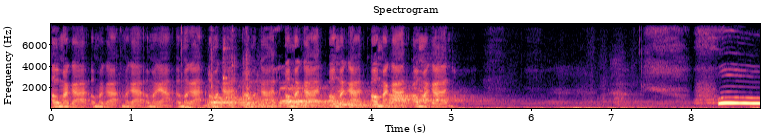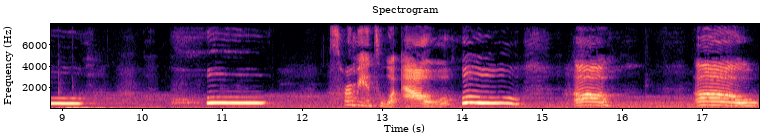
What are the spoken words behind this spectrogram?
Oh my god. Oh my god. Oh my god. Oh my god. Oh my god. Oh my god. Oh my god. Oh my god. Oh my god. Oh my god. Oh Whoo. Whoo. Turn me into an owl. Whoo. Oh. Oh.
